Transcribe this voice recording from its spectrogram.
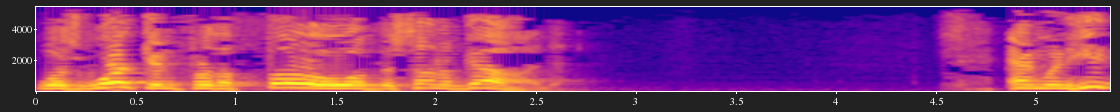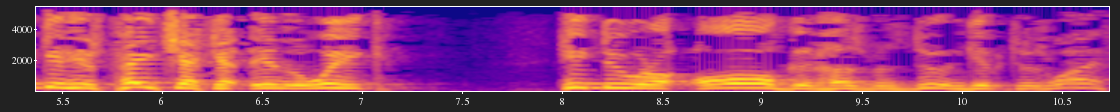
was working for the foe of the Son of God. And when he'd get his paycheck at the end of the week, he'd do what all good husbands do and give it to his wife.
